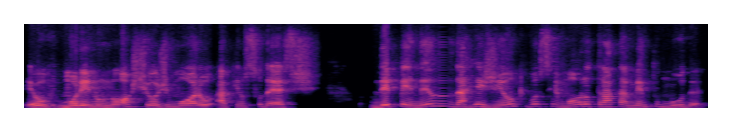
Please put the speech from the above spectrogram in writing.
Eu morei no norte e hoje moro aqui no sudeste dependendo da região que você mora, o tratamento muda.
